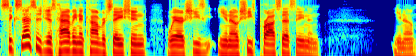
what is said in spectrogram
success is just having a conversation where she's, you know, she's processing and, you know,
